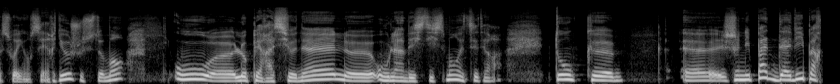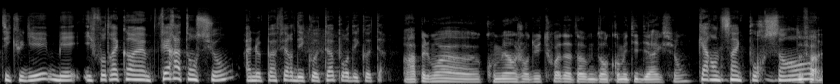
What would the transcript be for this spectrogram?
soyons sérieux justement, ou euh, l'opérationnel, ou l'investissement, etc. Donc, je n'ai pas d'avis particulier, mais il faudrait quand même faire attention à ne pas faire des quotas pour des quotas. Rappelle-moi euh, combien aujourd'hui, toi, dans comité de direction? 45% de femmes.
